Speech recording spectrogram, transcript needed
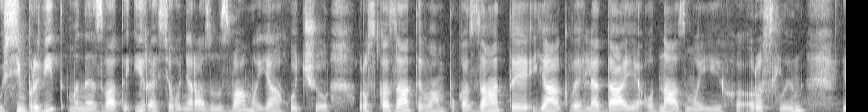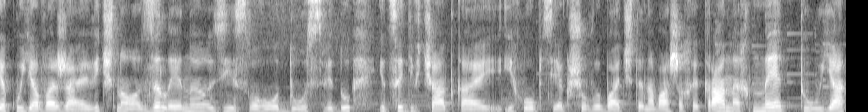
Усім привіт! Мене звати Іра. Сьогодні разом з вами я хочу розказати вам, показати, як виглядає одна з моїх рослин, яку я вважаю вічно зеленою зі свого досвіду. І це дівчатка і хлопці, якщо ви бачите на ваших екранах, не туя,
